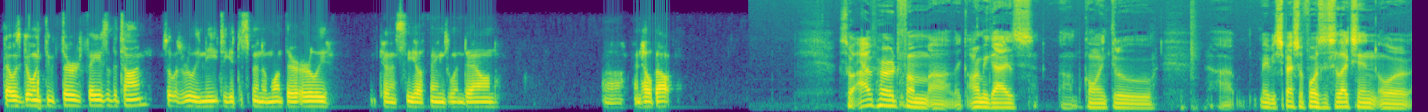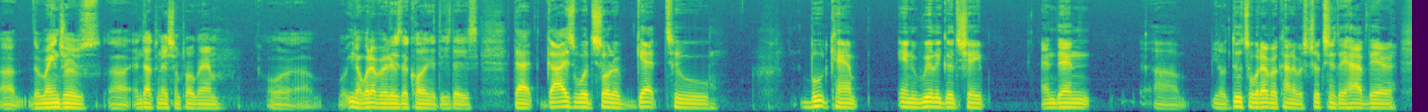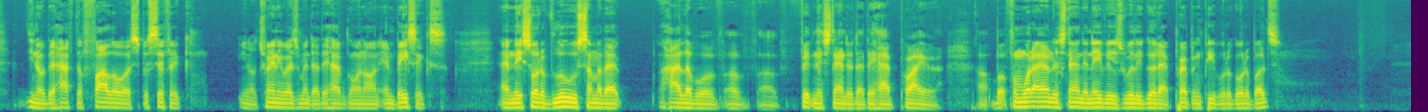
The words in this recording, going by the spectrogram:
that was going through third phase at the time. So it was really neat to get to spend a month there early and kind of see how things went down uh, and help out. So I've heard from uh, like Army guys um, going through uh, maybe Special Forces selection or uh, the Rangers uh, indoctrination program or uh, you know whatever it is they're calling it these days. That guys would sort of get to boot camp in really good shape, and then um, you know due to whatever kind of restrictions they have there, you know they have to follow a specific you know training regimen that they have going on in basics, and they sort of lose some of that high level of, of, of fitness standard that they had prior. Uh, but from what I understand, the Navy is really good at prepping people to go to BUD/S.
